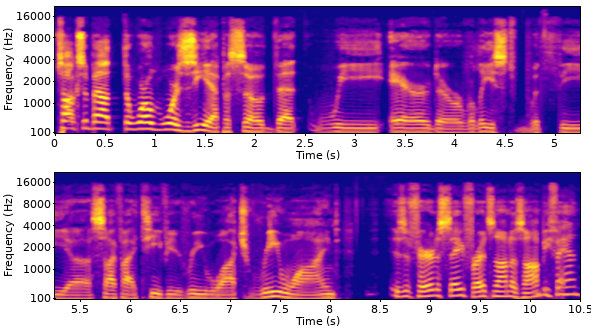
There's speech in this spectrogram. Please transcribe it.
talks about the world war z episode that we aired or released with the uh, sci-fi tv rewatch rewind is it fair to say fred's not a zombie fan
